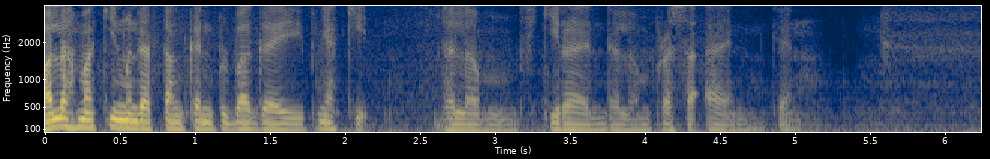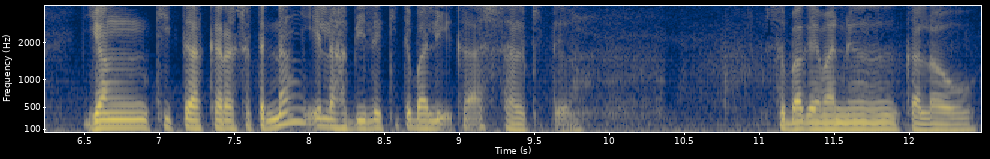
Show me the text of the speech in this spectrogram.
Malah makin mendatangkan pelbagai penyakit dalam fikiran, dalam perasaan kan. Yang kita akan rasa tenang ialah bila kita balik ke asal kita. Sebagaimana kalau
